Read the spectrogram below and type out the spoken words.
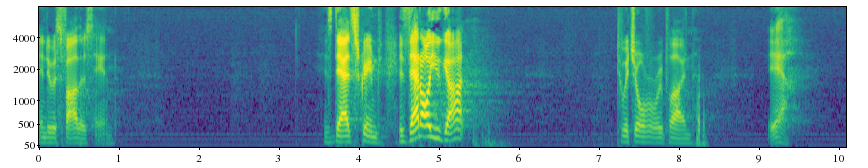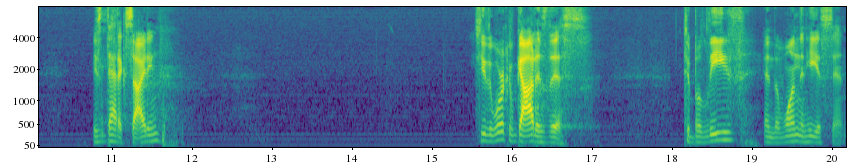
into his father's hand. His dad screamed, Is that all you got? To which Orville replied, Yeah. Isn't that exciting? See, the work of God is this to believe in the one that He has sent.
